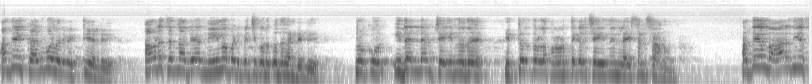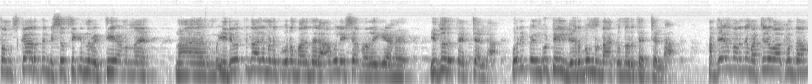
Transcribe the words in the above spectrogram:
അദ്ദേഹം കഴിവുള്ള ഒരു വ്യക്തിയല്ലേ. അവിടെ ചെന്ന് അദ്ദേഹം നിയമം പഠിപ്പിച്ചു കൊടുക്കുന്നത് കണ്ടില്ലേ? നോക്കൂ ഇതെല്ലാം ചെയ്യുന്നത് ഇത്തരത്തിലുള്ള പ്രവർത്തികൾ ചെയ്യുന്നതിന് ലൈസൻസ് ആണോ? അദ്ദേഹം ഭാരതീയ സംസ്കാരത്തിൽ വിശ്വസിക്കുന്ന വ്യക്തിയാണെന്ന് ഇരുപത്തിനാല് മണിക്കൂറും പറയുന്ന രാഹുൽ ഈശ്വർ പറയുകയാണ് ഇതൊരു തെറ്റല്ല. ഒരു പെൺകുട്ടിയിൽ ഗർഭമുണ്ടാക്കുന്ന ഒരു തെറ്റല്ല. അദ്ദേഹം പറഞ്ഞ മറ്റൊരു വാക്കെന്താ?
